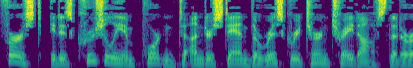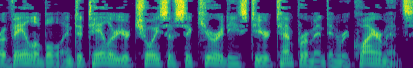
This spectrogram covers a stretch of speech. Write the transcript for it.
First, it is crucially important to understand the risk-return trade-offs that are available and to tailor your choice of securities to your temperament and requirements.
